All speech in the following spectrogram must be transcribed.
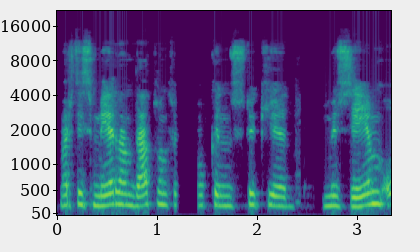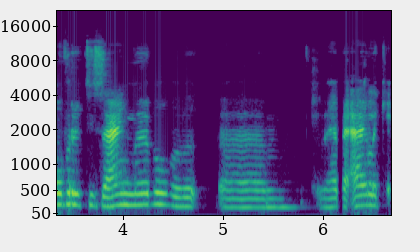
Maar het is meer dan dat, want we hebben ook een stukje museum over het designmeubel. We, uh, we hebben eigenlijk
